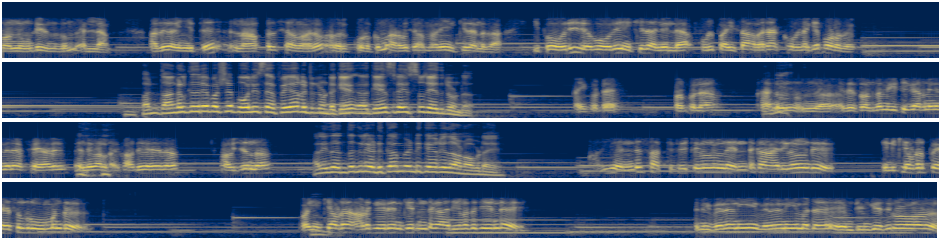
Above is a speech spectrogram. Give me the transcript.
വന്നുകൊണ്ടിരുന്നതും എല്ലാം. അത് കഴിഞ്ഞിട്ട് നാൽപ്പത് ശതമാനം അവർക്ക് കൊടുക്കും അറുപത് ശതമാനം എനിക്ക് തന്നതാ. ഇപ്പൊ ഒരു രൂപ പോലും എനിക്ക് തന്നില്ല. ഫുൾ പൈസ അവരുടെ അക്കൗണ്ടിലേക്ക് പോണത്. താങ്കൾക്കെതിരെ പക്ഷേ പോലീസ് എഫ്ഐആർ ഇട്ടിട്ടുണ്ട്. കേസ് രജിസ്റ്റർ ചെയ്തിട്ടുണ്ട്. ആയിക്കോട്ടെ കുഴപ്പമില്ല. കാരണം സ്വന്തം വീട്ടിൽ കയറണമെങ്കിൽ എഫ്ഐആർ എന്റെ കഥ തരാനാ ആവശ്യം എന്താ? അല്ല ഇത് എന്തെങ്കിലും എടുക്കാൻ വേണ്ടി കയറിയതാണോ അവിടെ? അത് എന്റെ സർട്ടിഫിക്കറ്റുകളുണ്ട് എന്റെ കാര്യങ്ങളുണ്ട്. എനിക്ക് അവിടെ പേഴ്സണൽ റൂമുണ്ട് അപ്പൊ എനിക്ക് അവിടെ അവിടെ കയറി എനിക്ക് എന്റെ കാര്യങ്ങളൊക്കെ ചെയ്യണ്ടേ? പിന്നെ ഇവനാണെങ്കിൽ ഇവനാണെങ്കിൽ മറ്റേ എം ടി കേസിലുള്ളതാണ്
